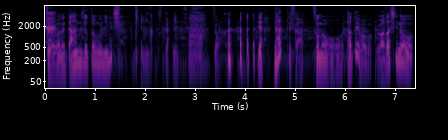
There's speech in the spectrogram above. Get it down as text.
それはね、男女ともにね、知らなきゃいいことってあります。そう。そう。いや、だってさ、その、例えば私の、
